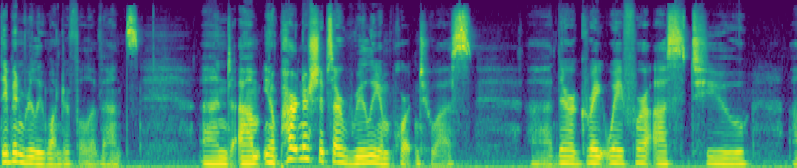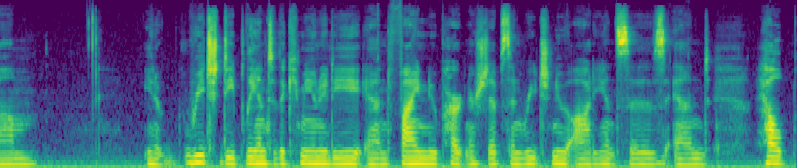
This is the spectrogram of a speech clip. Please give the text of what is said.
they've been really wonderful events. And um, you know, partnerships are really important to us. Uh, they're a great way for us to, um, you know, reach deeply into the community and find new partnerships and reach new audiences and help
